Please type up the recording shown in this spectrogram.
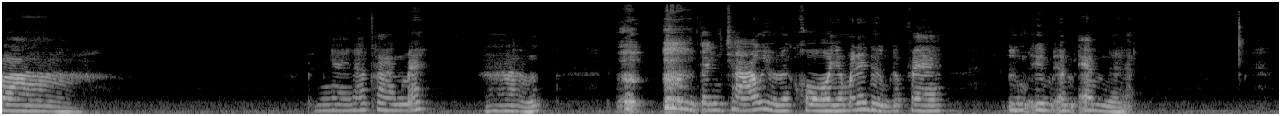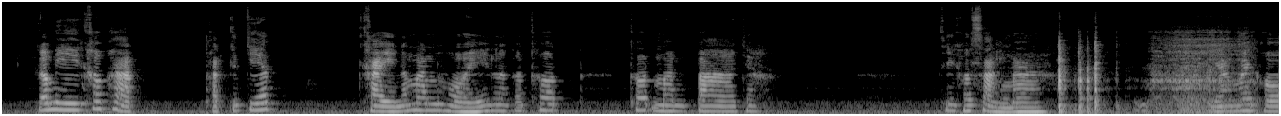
ปลา เป็นไงนะทานไหมอาหารตึงเช้าอยู่เลยคอยังไม่ได้ดื่มกาแฟ อึมอิมแอมแอมเนี่ยแหละก็มีข้าวผัด ผัดกระเจี๊ยบ ไข่น้ำมันหอยแล้วก็ทอดทอดมันปลาจ้ะ ที่เขาสั่งมา ยังไม่พอ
